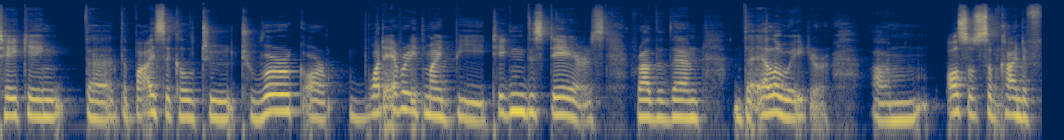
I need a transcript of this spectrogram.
taking the, the bicycle to, to work or whatever it might be, taking the stairs rather than the elevator. Um, also, some kind of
